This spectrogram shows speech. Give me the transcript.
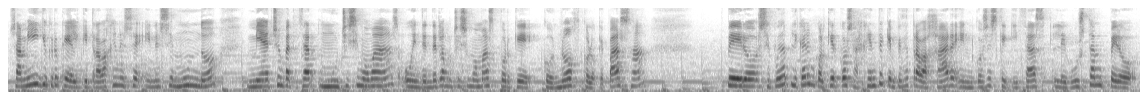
O sea, a mí yo creo que el que trabaje en ese, en ese mundo me ha hecho empatizar muchísimo más o entenderla muchísimo más porque conozco lo que pasa, pero se puede aplicar en cualquier cosa. Gente que empieza a trabajar en cosas que quizás le gustan, pero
